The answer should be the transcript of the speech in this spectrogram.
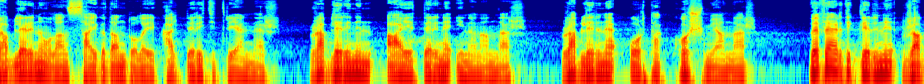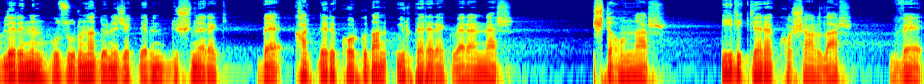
Rablerine olan saygıdan dolayı kalpleri titreyenler, Rablerinin ayetlerine inananlar, Rablerine ortak koşmayanlar ve verdiklerini Rablerinin huzuruna döneceklerini düşünerek ve kalpleri korkudan ürpererek verenler, işte onlar iyiliklere koşarlar ve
